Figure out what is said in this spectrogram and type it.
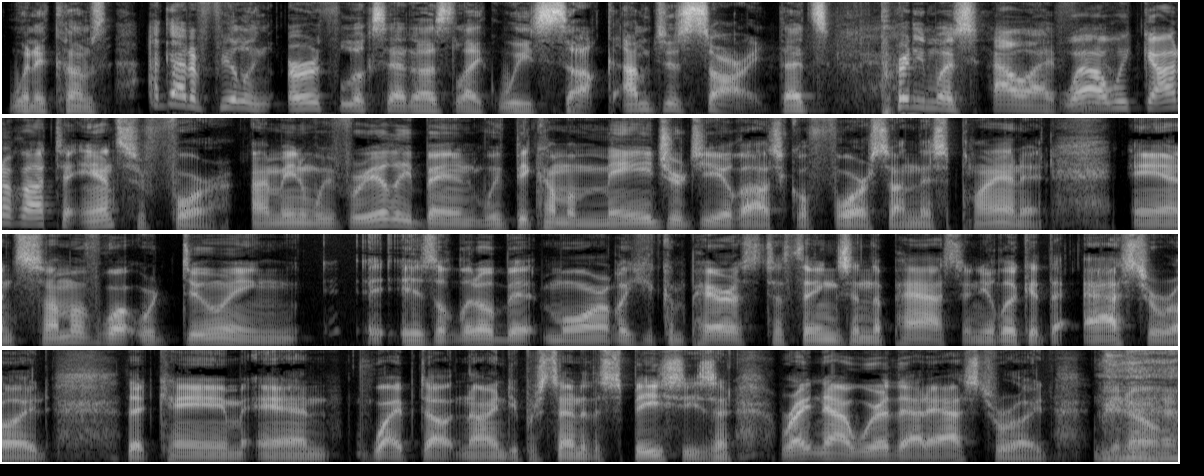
when it comes. I got a feeling Earth looks at us like we suck. I'm just sorry. That's pretty much how I feel. Well, we got a lot to answer for. I mean, we've really been, we've become a major geological force on this planet. And some of what we're doing is a little bit more like you compare us to things in the past and you look at the asteroid that came and wiped out 90% of the species. And right now we're that asteroid you know?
